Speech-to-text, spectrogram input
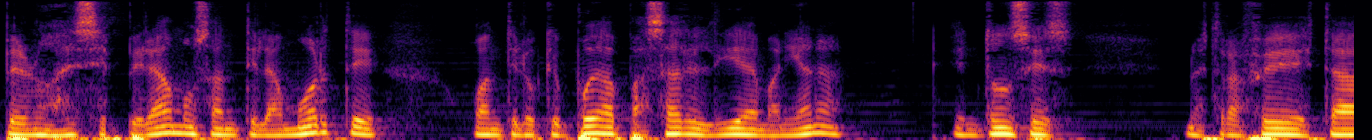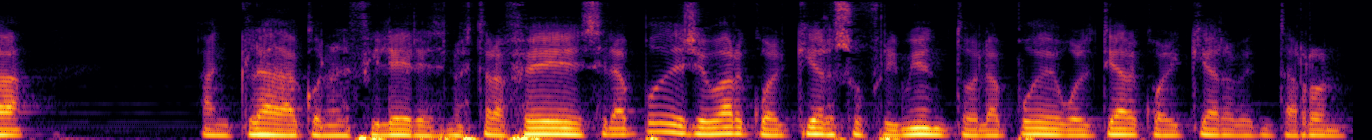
pero nos desesperamos ante la muerte o ante lo que pueda pasar el día de mañana. Entonces, nuestra fe está anclada con alfileres. Nuestra fe se la puede llevar cualquier sufrimiento, la puede voltear cualquier ventarrón.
